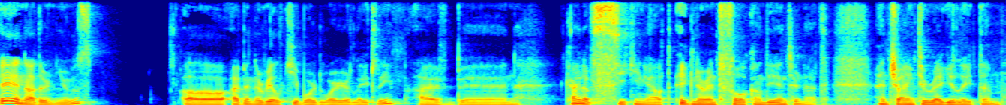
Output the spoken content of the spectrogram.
In other news, uh, I've been a real keyboard warrior lately. I've been kind of seeking out ignorant folk on the internet and trying to regulate them.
